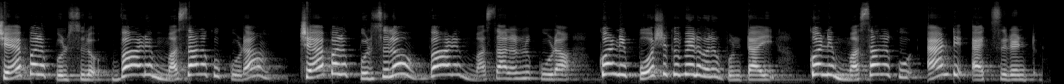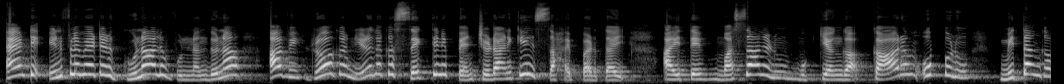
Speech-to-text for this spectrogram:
చేపల పులుసులో వాడే మసాలకు కూడా చేపల పులుసులో వాడే మసాలాలు కూడా కొన్ని పోషక విలువలు ఉంటాయి. కొన్ని మసాలకు యాంటీ ఆక్సిడెంట్ యాంటీ ఇన్ఫ్లమేటరీ గుణాలు ఉన్నందున అవి రోగ నిరోధక శక్తిని పెంచడానికి సహాయపడతాయి. అయితే మసాలను ముఖ్యంగా కారం ఉప్పును మితంగా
